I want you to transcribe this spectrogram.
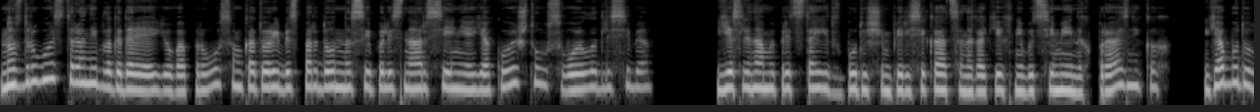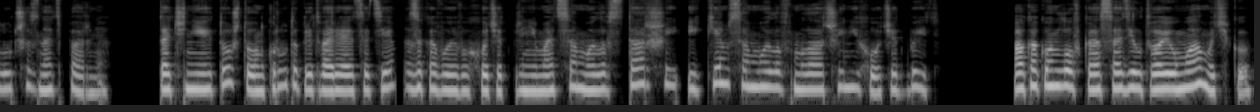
Но, с другой стороны, благодаря ее вопросам, которые беспардонно сыпались на Арсения, я кое-что усвоила для себя. Если нам и предстоит в будущем пересекаться на каких-нибудь семейных праздниках, я буду лучше знать парня. Точнее то, что он круто притворяется тем, за кого его хочет принимать Самойлов-старший и кем Самойлов-младший не хочет быть. А как он ловко осадил твою мамочку,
